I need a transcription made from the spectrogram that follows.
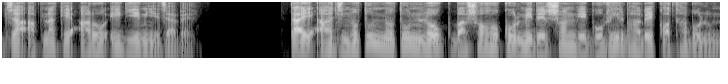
যা আপনাকে আরও এগিয়ে নিয়ে যাবে। তাই আজ নতুন নতুন লোক বা সহকর্মীদের সঙ্গে গভীরভাবে কথা বলুন।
